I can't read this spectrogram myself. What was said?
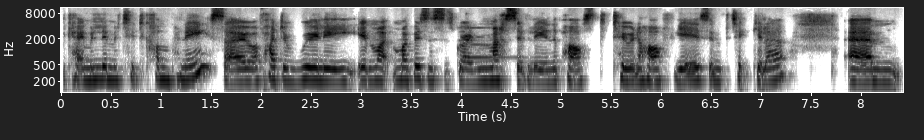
became a limited company. So, I've had to really, it, my, my business has grown massively in the past two and a half years in particular. Um,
